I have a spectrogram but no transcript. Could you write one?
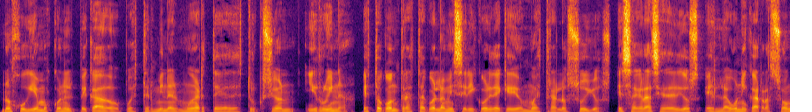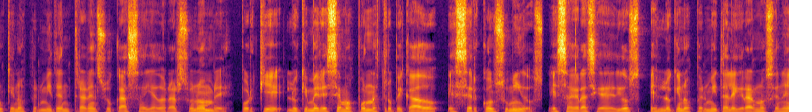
No juguemos con el pecado, pues termina en muerte, destrucción y ruina. Esto contrasta con la misericordia que Dios muestra a los suyos. Esa gracia de Dios es la única razón que nos permite entrar en su casa y adorar su nombre, porque lo que merecemos por nuestro pecado es ser consumidos. Esa gracia de Dios es lo que nos permite alegrarnos en Él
